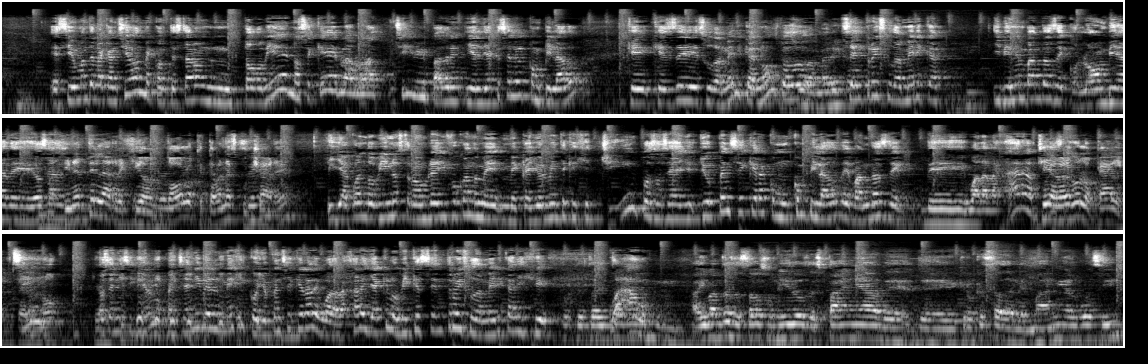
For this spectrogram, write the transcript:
Este, yo mandé la canción, me contestaron todo bien, no sé qué, bla, bla. Sí, mi padre. Y el día que sale el compilado, que, que es de Sudamérica, ¿no? De Todo Sudamérica. Centro y Sudamérica. Y vienen bandas de Colombia, de, o sea, Imagínate la región, todo lo que te van a escuchar, Sí. ¿eh? Y ya cuando vi nuestro nombre ahí fue cuando me, me cayó el 20 que dije, ching, pues o sea, yo, yo pensé que era como un compilado de bandas de, de Guadalajara. Sí, pues. algo local, Sí. pero no. O sea, ni siquiera lo pensé a nivel México, yo pensé que era de Guadalajara, ya que lo vi que es Centro y Sudamérica, dije, Porque wow. también- hay bandas de Estados Unidos, de España, de, de- creo que hasta de Alemania, algo así.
